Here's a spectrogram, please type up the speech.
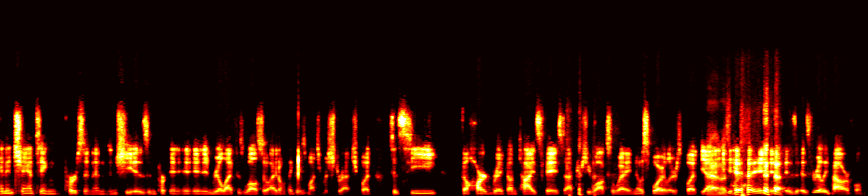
an enchanting person, and, and she is in, in in real life as well. So I don't think it was much of a stretch. But to see the heartbreak on Ty's face after she walks away, no spoilers, but yeah, yeah it is is really powerful.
